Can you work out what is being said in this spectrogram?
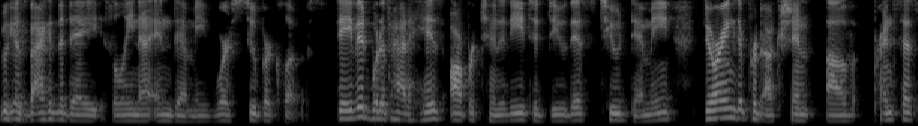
because back in the day, Selena and Demi were super close. David would have had his opportunity to do this to Demi during the production of Princess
